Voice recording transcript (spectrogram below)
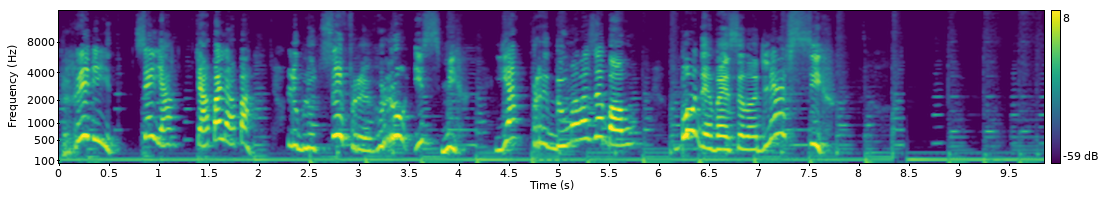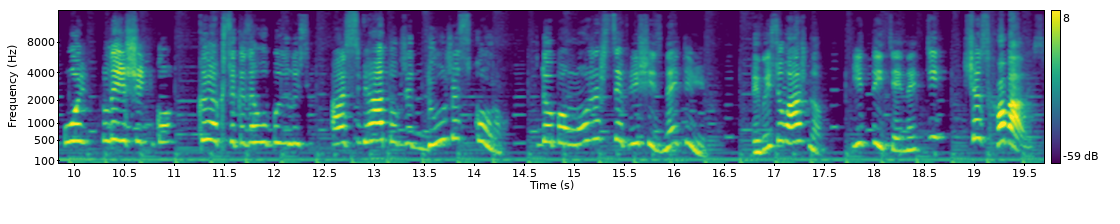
Привіт! Це я, Тяпа-ляпа. Люблю цифри, гру і сміх. Я придумала забаву. Буде весело для всіх. Ой, лишенько, кексики загубились, а свято вже дуже скоро. Допоможеш цифрі 6 знайти? Дивись уважно і тицяй на ті, що сховались.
